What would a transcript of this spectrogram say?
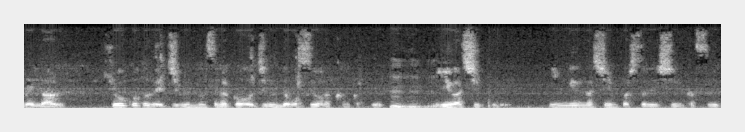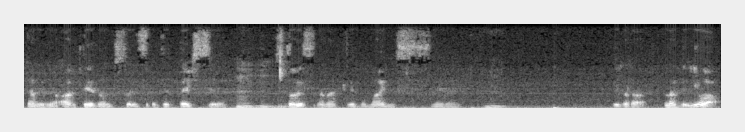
面がある。ひょうことで自分の背中を自分で押すような感覚。うんうん理由はシンプル。人間が進歩したり進化するためにはある程度のストレスが絶対必要。うん。うんうんストレスがなければ前に進めない。うん。だから、なんか要は、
